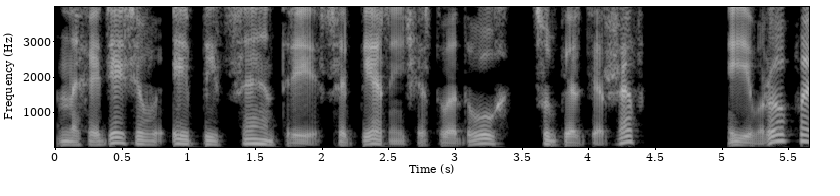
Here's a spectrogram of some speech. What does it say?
находясь в эпицентре соперничества двух супердержав, Европа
